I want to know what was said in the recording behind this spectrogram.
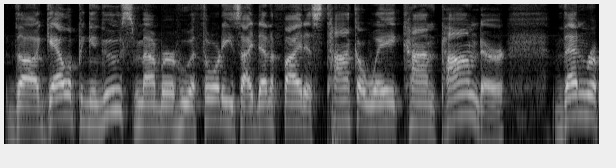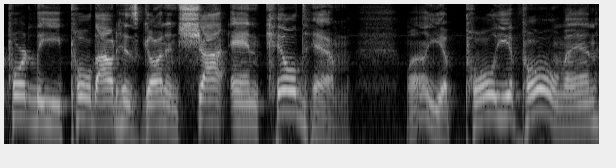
The Galloping Goose member, who authorities identified as Tonkaway Compounder, then reportedly pulled out his gun and shot and killed him. Well, you pull, you pull, man.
